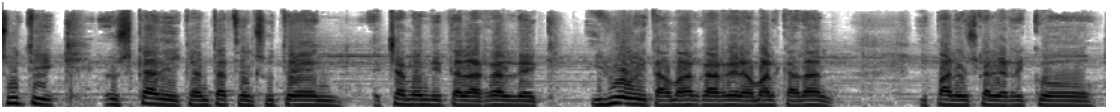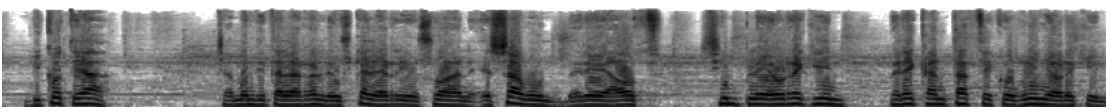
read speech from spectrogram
Zutik Euskadi kantatzen zuten etxamendita larraldek irurogeita amargarren amarkadan Ipar Euskal Herriko bikotea. Etxamendita larralde Euskal Herri osoan ezagun bere ahotz simple horrekin, bere kantatzeko grina horrekin.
